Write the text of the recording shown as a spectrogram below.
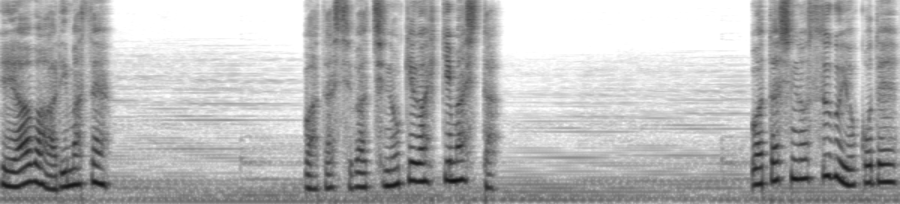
部屋はありません。私は血の気が引きました。私のすぐ横で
